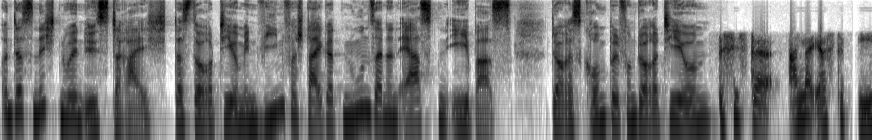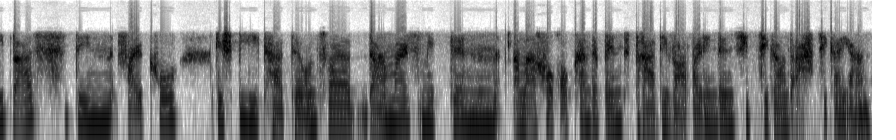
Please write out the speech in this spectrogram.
und das nicht nur in Österreich. Das Dorotheum in Wien versteigert nun seinen ersten E-Bass. Doris Krumpel vom Dorotheum. Das ist der allererste E-Bass, den Falco gespielt hatte und zwar damals mit den Anarcho-Rockern der Band Tradivabal in den 70er und 80er Jahren.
